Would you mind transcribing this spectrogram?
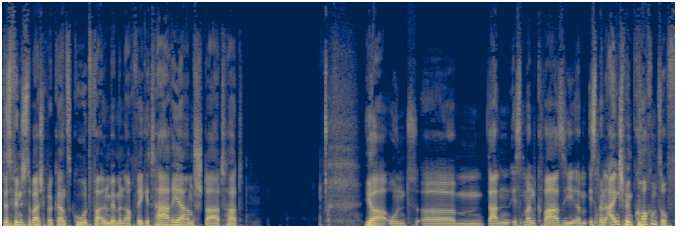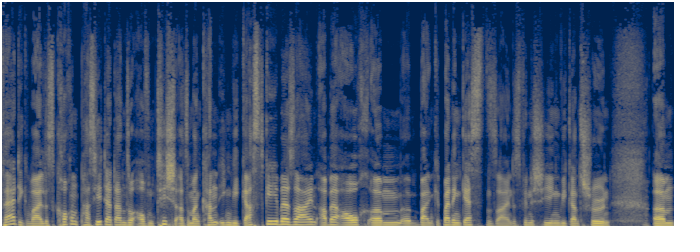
das finde ich zum Beispiel ganz gut, vor allem wenn man auch Vegetarier am Start hat. Ja, und ähm, dann ist man quasi, ähm, ist man eigentlich mit dem Kochen so fertig, weil das Kochen passiert ja dann so auf dem Tisch. Also man kann irgendwie Gastgeber sein, aber auch ähm, bei, bei den Gästen sein. Das finde ich irgendwie ganz schön. Ähm,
